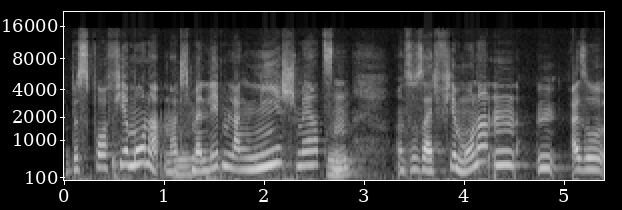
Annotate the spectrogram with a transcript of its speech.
bis vor vier Monaten hatte ich Mhm. mein Leben lang nie Schmerzen. Und so seit vier Monaten, also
